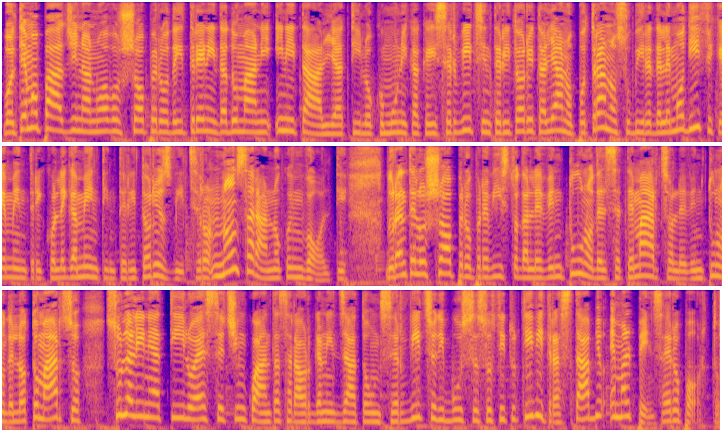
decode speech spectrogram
Voltiamo pagina, nuovo sciopero dei treni da domani in Italia. Tilo comunica che i servizi in territorio italiano potranno subire delle modifiche mentre i collegamenti in territorio svizzero non saranno coinvolti. Durante lo sciopero previsto dalle 21 del 7 marzo alle 21 dell'8 marzo, sulla linea Tilo S50 sarà organizzato un servizio servizio di bus sostitutivi tra Stabio e Malpensa Aeroporto.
